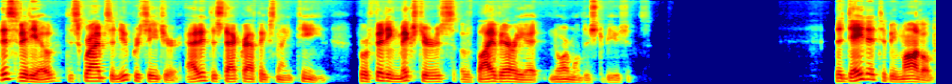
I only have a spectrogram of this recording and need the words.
This video describes a new procedure added to StatGraphics 19 for fitting mixtures of bivariate normal distributions. The data to be modeled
